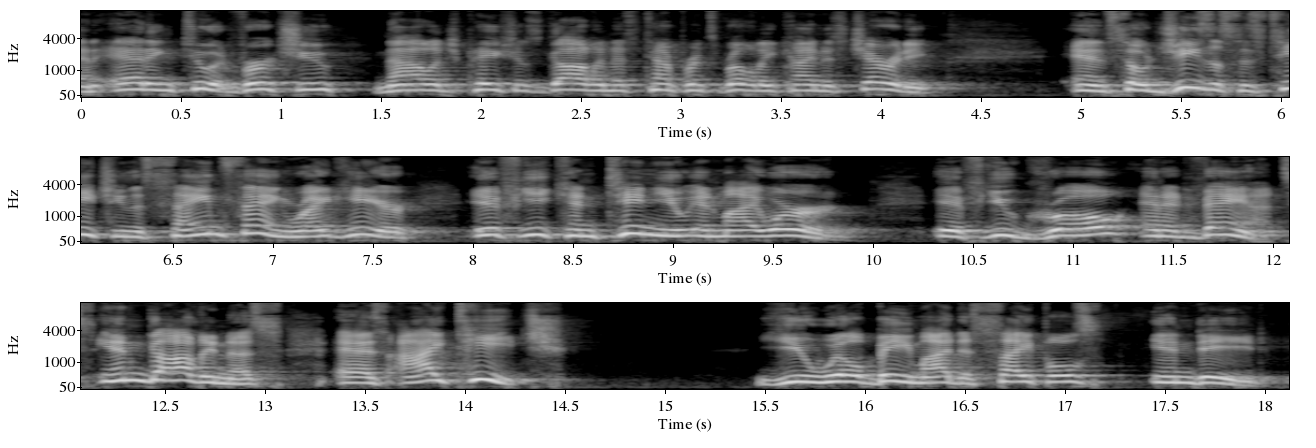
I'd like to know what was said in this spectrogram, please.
and adding to it virtue, knowledge, patience, godliness, temperance, brotherly kindness, charity. And so Jesus is teaching the same thing right here if ye continue in my word. If you grow and advance in godliness as I teach, you will be my disciples indeed.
